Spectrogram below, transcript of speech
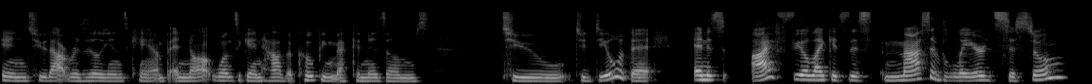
into that resilience camp and not once again have the coping mechanisms to to deal with it. And it's i feel like it's this massive layered system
